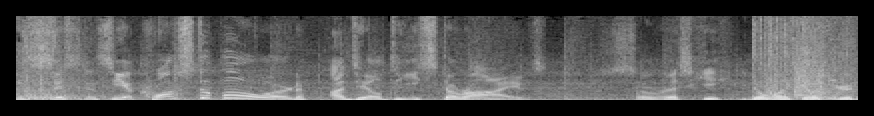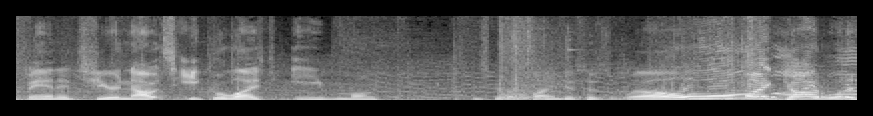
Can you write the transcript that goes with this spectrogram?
Consistency across the board until Deast arrives. So risky. You don't want to give up your advantage here. Now it's equalized. E Monk. He's going to find it as well. Oh, oh, my my god, what a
